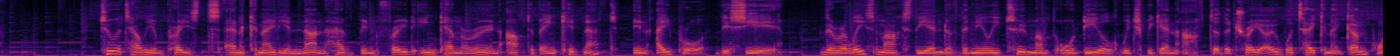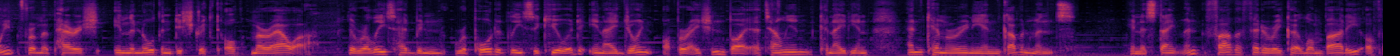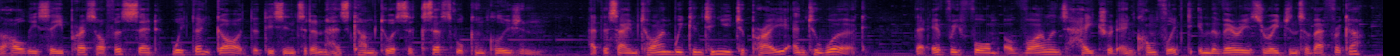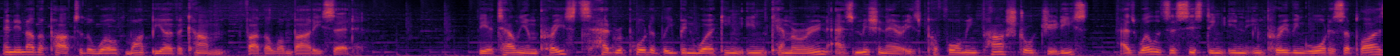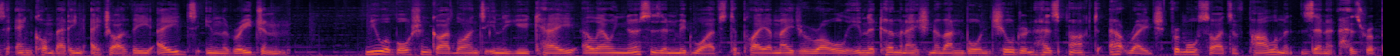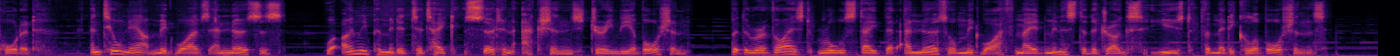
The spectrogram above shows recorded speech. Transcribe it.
Two Italian priests and a Canadian nun have been freed in Cameroon after being kidnapped in April this year. The release marks the end of the nearly two month ordeal which began after the trio were taken at gunpoint from a parish in the northern district of Maroua. The release had been reportedly secured in a joint operation by Italian, Canadian, and Cameroonian governments. In a statement, Father Federico Lombardi of the Holy See Press Office said, We thank God that this incident has come to a successful conclusion. At the same time, we continue to pray and to work that every form of violence, hatred, and conflict in the various regions of Africa and in other parts of the world might be overcome, Father Lombardi said. The Italian priests had reportedly been working in Cameroon as missionaries performing pastoral duties as well as assisting in improving water supplies and combating HIV/AIDS in the region. New abortion guidelines in the UK allowing nurses and midwives to play a major role in the termination of unborn children has sparked outrage from all sides of Parliament, Zenit has reported. Until now, midwives and nurses were only permitted to take certain actions during the abortion, but the revised rules state that a nurse or midwife may administer the drugs used for medical abortions.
